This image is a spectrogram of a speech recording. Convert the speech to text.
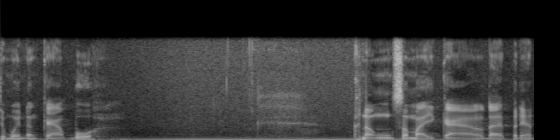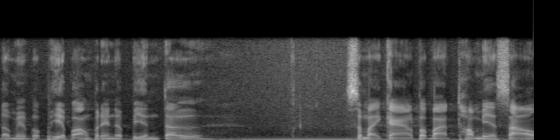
ជាមួយនឹងការបួសក្នុងសម័យកាលដែលព្រះដ៏មានពភាព្រះអង្គព្រះនិព្វានទៅ សម័យកាលប្របាទធម្មាសោក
